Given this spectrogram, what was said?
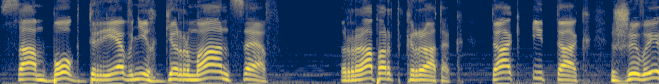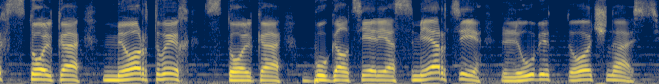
сам бог древних германцев. Рапорт краток. Так и так. Живых столько, мертвых столько. Бухгалтерия смерти любит точность.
